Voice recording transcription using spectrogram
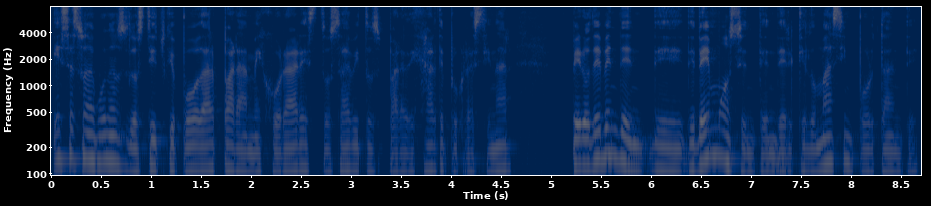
Esas son algunos de los tips que puedo dar para mejorar estos hábitos, para dejar de procrastinar, pero deben debemos entender que lo más importante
